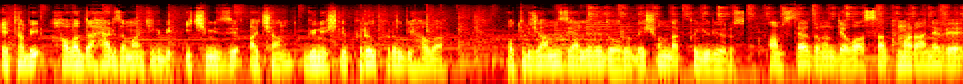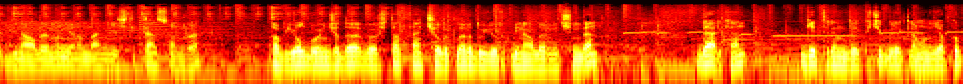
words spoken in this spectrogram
E tabi havada her zamanki gibi içimizi açan güneşli pırıl pırıl bir hava. Oturacağımız yerlere doğru 5-10 dakika yürüyoruz. Amsterdam'ın devasa kumarhane ve binalarının yanından geçtikten sonra tabi yol boyunca da Verstappen çalıkları duyuyorduk binaların içinden. Derken getirin de küçük bir reklamını yapıp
